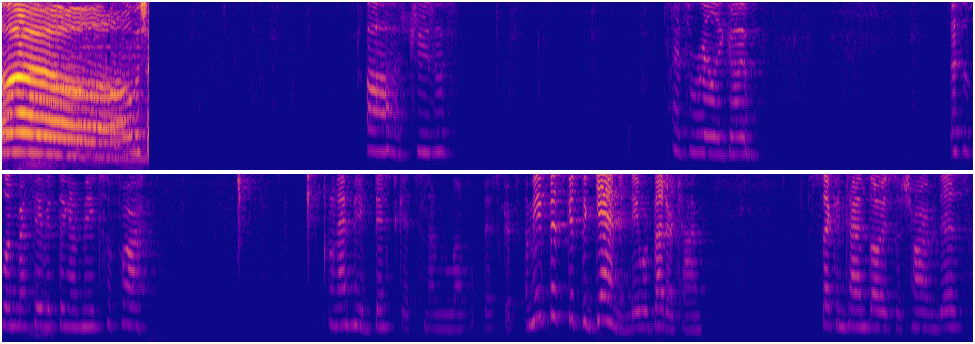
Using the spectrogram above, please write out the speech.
Oh, Oh, Jesus. It's really good. This is like my favorite thing I've made so far. And I've made biscuits and I'm in love with biscuits. I made biscuits again and they were better time. Second time's always the charm. This.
